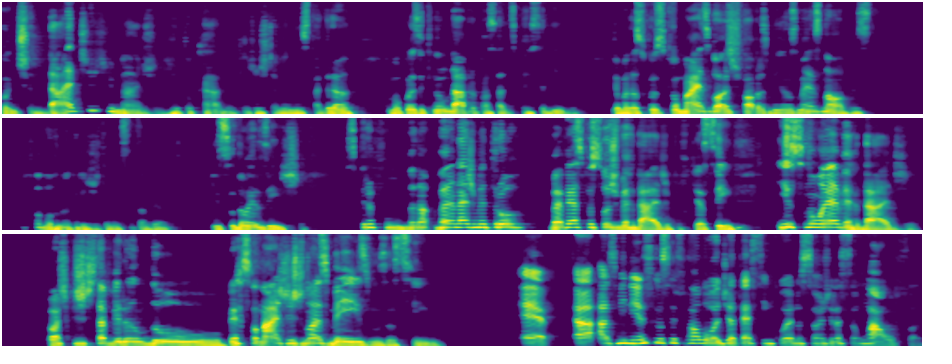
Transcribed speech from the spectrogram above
quantidade de imagem retocada que a gente está vendo no Instagram é uma coisa que não dá para passar despercebida. É uma das coisas que eu mais gosto de falar para as meninas mais novas. Por favor, não acredita no que você está vendo. Isso não existe. Respira fundo, vai andar de metrô, vai ver as pessoas de verdade, porque assim, isso não é verdade. Eu acho que a gente está virando personagens de nós mesmos, assim. É, as meninas que você falou de até cinco anos são a geração alfa.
